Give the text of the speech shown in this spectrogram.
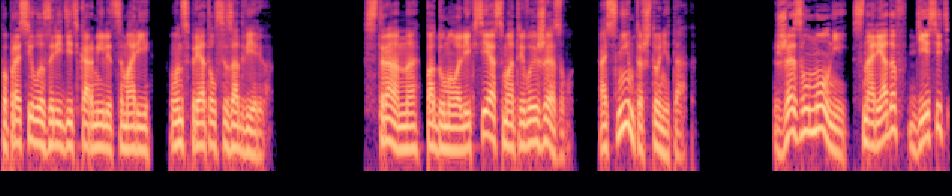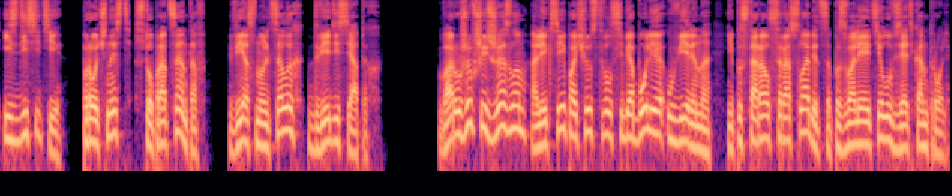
попросила зарядить кормилица Мари, он спрятался за дверью. «Странно», — подумал Алексей, осматривая жезл. «А с ним-то что не так?» Жезл молний, снарядов 10 из 10, прочность 100%, вес 0,2. Вооружившись жезлом, Алексей почувствовал себя более уверенно и постарался расслабиться, позволяя телу взять контроль.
